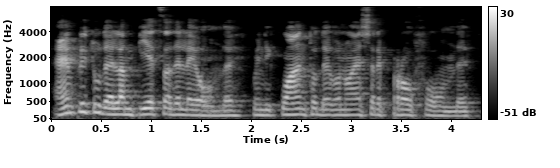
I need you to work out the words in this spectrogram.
Amplitude è l'ampiezza delle onde, quindi quanto devono essere profonde.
